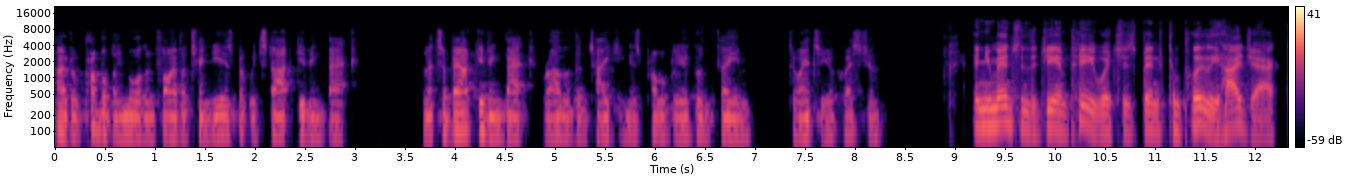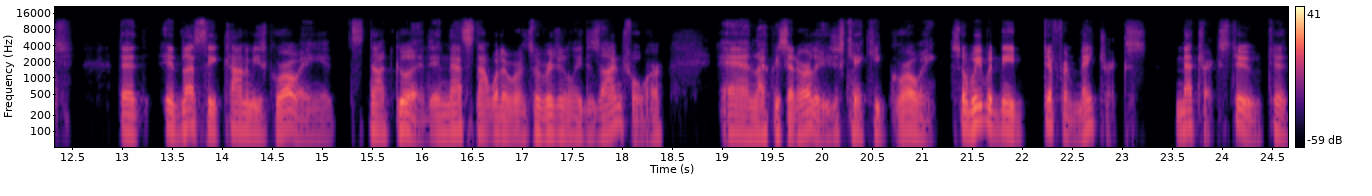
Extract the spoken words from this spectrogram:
over probably more than five or 10 years, but we'd start giving back. And it's about giving back rather than taking is probably a good theme to answer your question. And you mentioned the GNP, which has been completely hijacked. That unless the economy is growing, it's not good, and that's not what it was originally designed for. And like we said earlier, you just can't keep growing. So we would need different matrix metrics too to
